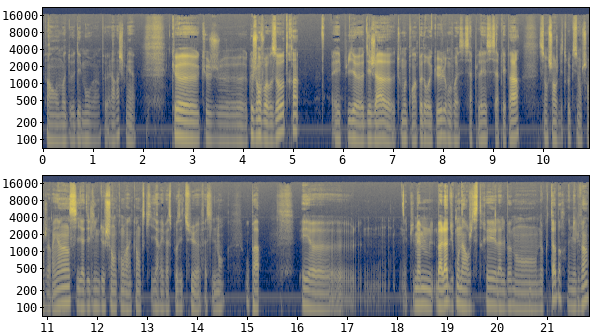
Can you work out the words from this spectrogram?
enfin en mode démo un peu à l'arrache, mais euh, que, que je que j'envoie aux autres. Et puis déjà, tout le monde prend un peu de recul, on voit si ça plaît, si ça plaît pas, si on change des trucs, si on change rien, s'il y a des lignes de chant convaincantes qui arrivent à se poser dessus facilement ou pas. Et, et puis même, bah là, du coup, on a enregistré l'album en octobre 2020,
